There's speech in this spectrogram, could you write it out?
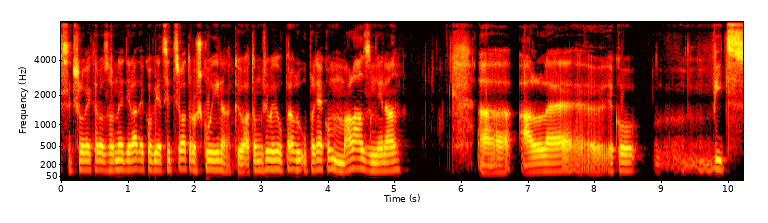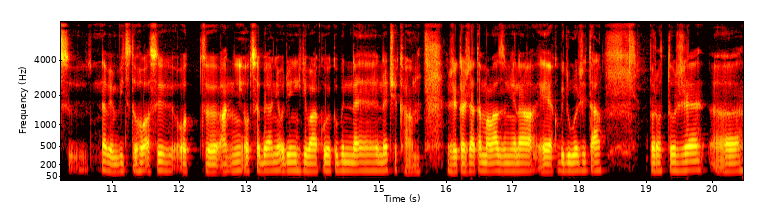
se člověk rozhodne dělat jako věci třeba trošku jinak. Jo? A to může být opravdu úplně jako malá změna, uh, ale jako víc, nevím, víc toho asi od, ani od sebe, ani od jiných diváků ne, nečekám. Že každá ta malá změna je jakoby důležitá protože uh,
